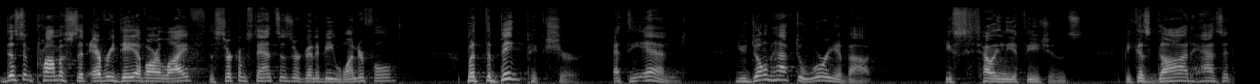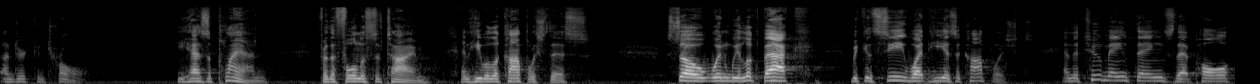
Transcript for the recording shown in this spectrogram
It doesn't promise that every day of our life the circumstances are going to be wonderful, but the big picture at the end, you don't have to worry about, he's telling the Ephesians, because God has it under control. He has a plan for the fullness of time, and he will accomplish this. So when we look back, we can see what he has accomplished. And the two main things that Paul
